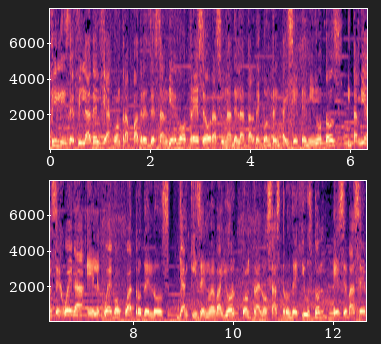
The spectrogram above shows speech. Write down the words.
Phillies de Filadelfia contra Padres de San Diego, 13 horas 1 de la tarde con 37 minutos. Y también se juega el juego 4 de los Yankees de Nueva York contra los Astros de Houston. Ese va a ser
